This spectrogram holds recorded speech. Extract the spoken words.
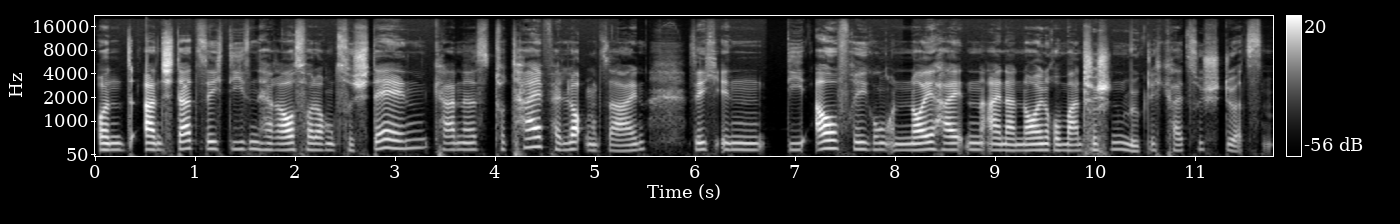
Und anstatt sich diesen Herausforderungen zu stellen, kann es total verlockend sein, sich in die Aufregung und Neuheiten einer neuen romantischen Möglichkeit zu stürzen.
